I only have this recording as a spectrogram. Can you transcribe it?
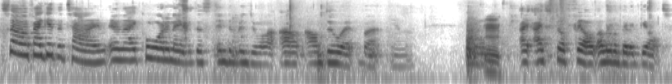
So if I get the time and I coordinate with this individual, I'll I'll do it. But you know, I, mean, I, I still feel a little bit of guilt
